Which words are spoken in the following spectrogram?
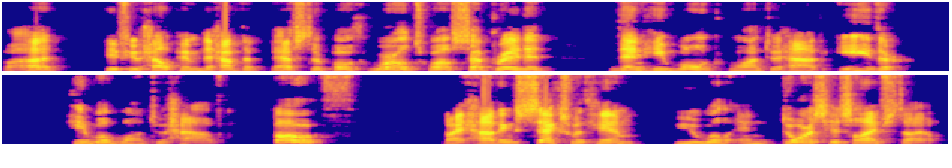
But if you help him to have the best of both worlds while separated, then he won't want to have either. He will want to have both. By having sex with him, you will endorse his lifestyle.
